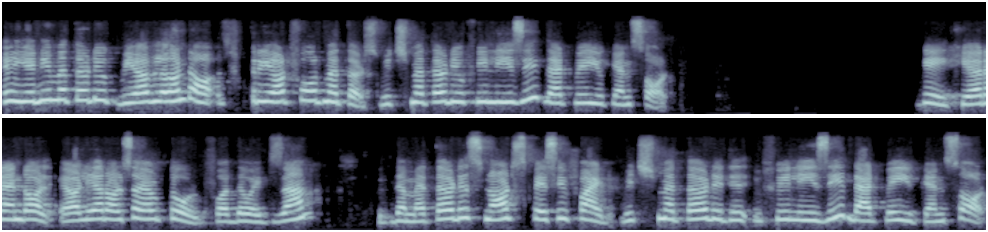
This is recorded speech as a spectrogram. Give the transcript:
Any method you, we have learned all- three or four methods. Which method you feel easy, that way you can solve. Okay, here and all. Earlier also I have told for the exam, if the method is not specified, which method it is, you feel easy, that way you can solve.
